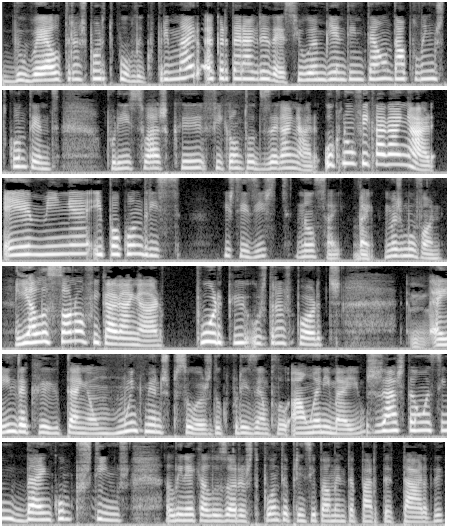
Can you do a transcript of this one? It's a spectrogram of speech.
do belo transporte público. Primeiro, a carteira agradece e o ambiente então dá pulinhos de contente. Por isso acho que ficam todos a ganhar. O que não fica a ganhar é a minha hipocondrice. Isto existe? Não sei. Bem, mas move on. E ela só não fica a ganhar porque os transportes ainda que tenham muito menos pessoas do que, por exemplo, há um ano e meio, já estão assim bem compostinhos. Ali naquelas horas de ponta, principalmente a parte da tarde,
